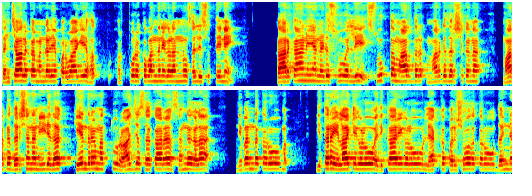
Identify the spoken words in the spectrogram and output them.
ಸಂಚಾಲಕ ಮಂಡಳಿಯ ಪರವಾಗಿ ಹತ್, ಹೃತ್ಪೂರ್ವಕ ವಂದನೆಗಳನ್ನು ಸಲ್ಲಿಸುತ್ತೇನೆ. ಕಾರ್ಖಾನೆಯ ನಡೆಸುವಲ್ಲಿ ಸೂಕ್ತ ಮಾರ್ಗದರ್ ಮಾರ್ಗದರ್ಶಕನ, ಮಾರ್ಗದರ್ಶನ ನೀಡಿದ ಕೇಂದ್ರ ಮತ್ತು ರಾಜ್ಯ ಸಹಕಾರ ಸಂಘಗಳ ನಿಬಂಧಕರು ಮತ್ತು ಇತರ ಇಲಾಖೆಗಳು, ಅಧಿಕಾರಿಗಳು, ಲೆಕ್ಕ ಪರಿಶೋಧಕರು ಧನ್ಯ,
